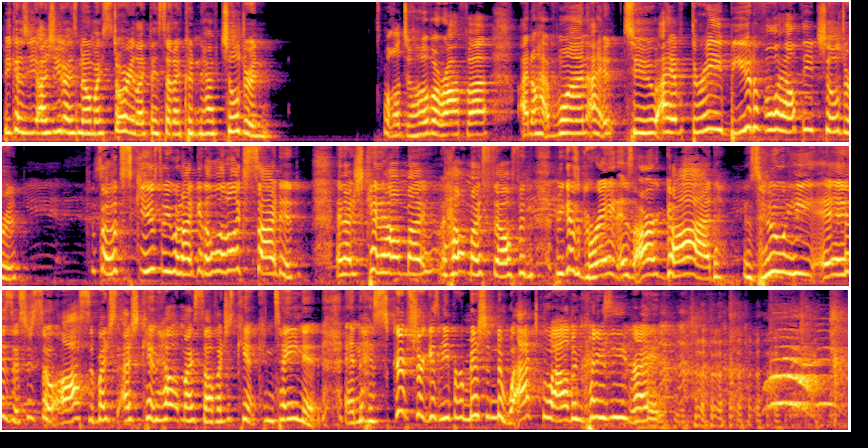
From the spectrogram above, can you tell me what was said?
Because as you guys know my story, like they said, I couldn't have children. Well, Jehovah Rapha, I don't have one, I have two, I have three beautiful, healthy children. So excuse me when I get a little excited and I just can't help my help myself. And because great is our God, is who He is. It's just so awesome. I just I just can't help myself. I just can't contain it. And His Scripture gives me permission to act wild and crazy, right?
